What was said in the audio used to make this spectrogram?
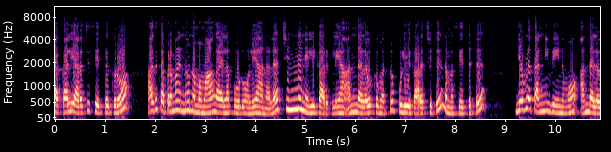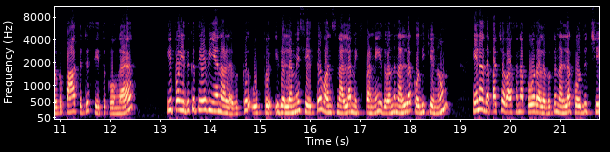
தக்காளி அரைச்சி சேர்த்துக்கிறோம். அதுக்கப்புறமா இன்னும் நம்ம மாங்காய் எல்லாம் போடுவோம் இல்லையா? அதனால சின்ன நெல்லிக்காய் இருக்கு இல்லையா? அந்த அளவுக்கு மட்டும் புளியை கரைச்சிட்டு நம்ம சேர்த்துட்டு எவ்வளோ தண்ணி வேணுமோ அந்த அளவுக்கு பார்த்துட்டு சேர்த்துக்கோங்க. இப்போ இதுக்கு தேவையான அளவுக்கு உப்பு இதெல்லாமே சேர்த்து ஒன்ஸ் நல்லா மிக்ஸ் பண்ணி இது வந்து நல்லா கொதிக்கணும். ஏன்னா அந்த பச்சை வாசனை போகிற அளவுக்கு நல்லா கொதிச்சு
